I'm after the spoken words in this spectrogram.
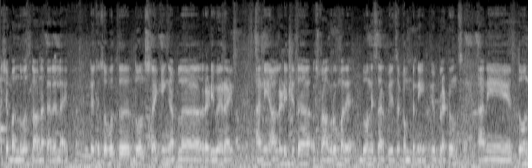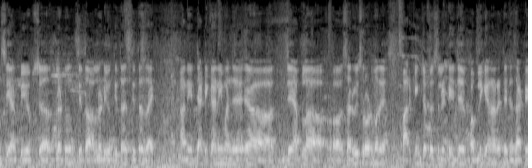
असे बंदोबस्त लावण्यात आलेला आहे. त्याच्यासोबत दोन स्ट्रायकिंग आपलं रेडीवे राहील. आणि ऑलरेडी तिथं स्ट्रॉंग रूममध्ये दोन एस आर पी एचं कंपनी प्लटून्स आणि दोन सी आर पी एफचं प्लटून तिथं ऑलरेडी तिथं तिथंच आहे. आणि त्या ठिकाणी म्हणजे जे आपलं सर्व्हिस रोडमध्ये पार्किंगच्या फॅसिलिटी जे पब्लिक येणार आहे त्याच्यासाठी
